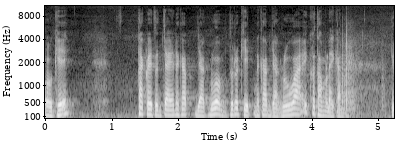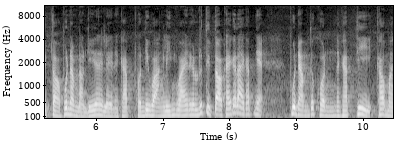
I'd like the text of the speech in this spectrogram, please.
โอเค ถ้าใครสนใจนะครับ อยากร่วมธุรกิจนะครับ อยากรู้ว่าเอ๊ะเขาทำอะไรกัน ติดต่อผู้นำเหล่านี้ได้เลยนะครับ คนที่วางลิงก์ไว้หรือติดต่อใครก็ได้ครับเนี่ย ผู้นำทุกคนนะครับที่เข้ามา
